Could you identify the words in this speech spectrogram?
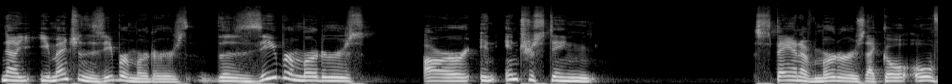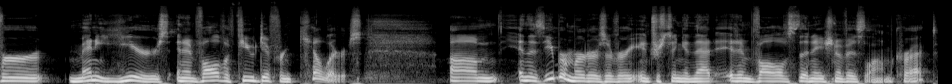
Now, you mentioned the zebra murders. The zebra murders are an interesting span of murders that go over many years and involve a few different killers. Um, and the zebra murders are very interesting in that it involves the Nation of Islam, correct?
